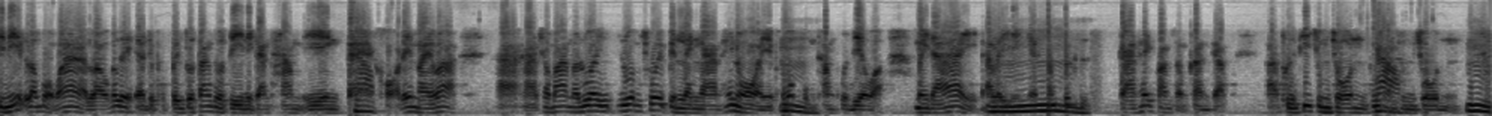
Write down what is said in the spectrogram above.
ทีนี้เราบอกว่าเราก็เลยเอ่อเดี๋ยวผมเป็นตัวตั้งตัวตีในการทำเอง แต่ครับขอได้ไหมว่าอ่าหาชาวบ้านมาร่วมร่วมช่วยเป็นแรงงานให้หน่อยเพราะว่าอืมผมทำคนเดียวอะไม่ได้อะไรอย่างเงี้ยครับอืม ก็คือการให้ความสำคัญกับอ่า พื้นที่ชุมชนผู้ครับนำชุมชนอืม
